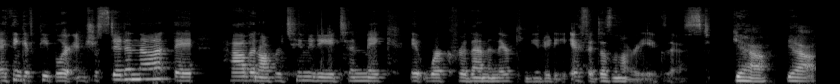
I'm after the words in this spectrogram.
I think if people are interested in that, they have an opportunity to make it work for them in their community if it doesn't already exist. Yeah, yeah.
